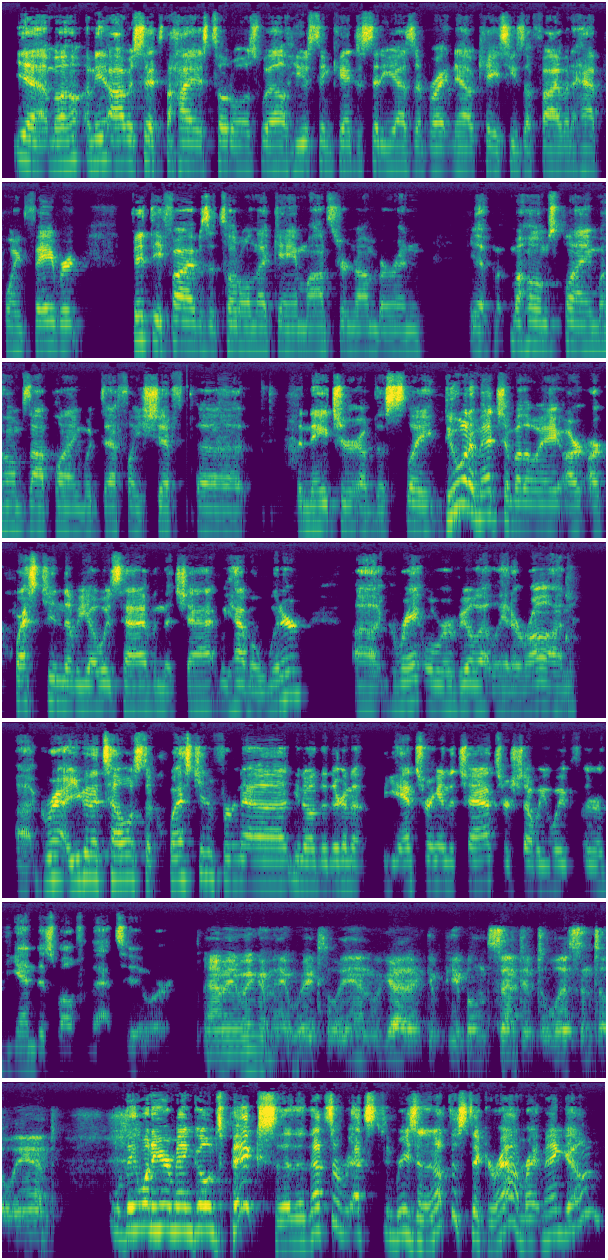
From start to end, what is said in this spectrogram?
Yeah, I mean, obviously that's the highest total as well. Houston, Kansas City, as of right now, KC's a five and a half point favorite. 55 is a total in that game, monster number. And yeah, Mahomes playing, Mahomes not playing would definitely shift uh, the nature of the slate. Do want to mention, by the way, our, our question that we always have in the chat. We have a winner. Uh, Grant will reveal that later on. Uh, Grant, are you going to tell us the question for uh, you know that they're going to be answering in the chats, or shall we wait for the end as well for that too? Or I mean, we can wait- wait till the end. We got to give people incentive to listen till the end. well, they want to hear Mangone's picks. Uh, that's a that's the reason enough to stick around, right, Mangone?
